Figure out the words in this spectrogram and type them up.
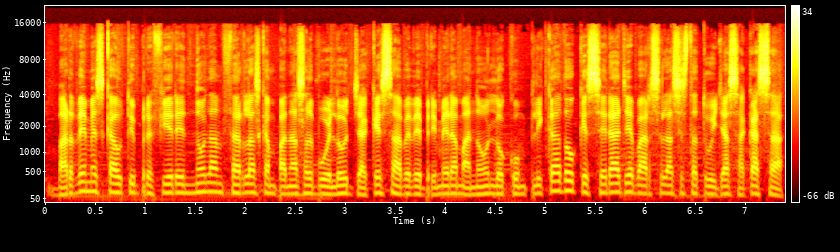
Bardem Scout y prefiere no lanzar las campanas al vuelo ya que sabe de primera mano lo complicado que será llevarse las estatuillas a casa,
